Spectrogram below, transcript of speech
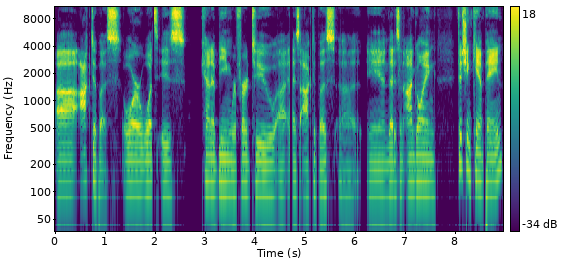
uh, 0ktapus, or what is kind of being referred to uh, as 0ktapus, uh, and that is an ongoing phishing campaign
